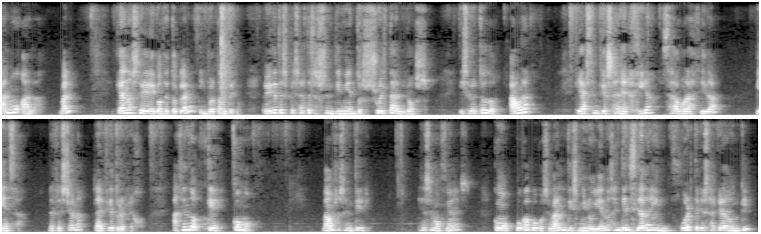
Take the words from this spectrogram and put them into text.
Almohada, ¿vale? Quedándose concepto claro, importante. Permítete expresarte esos sentimientos, suéltalos. Y sobre todo, ahora que ya has sentido esa energía, esa voracidad, piensa, reflexiona, clarifica tu reflejo. ¿Haciendo qué? ¿Cómo? Vamos a sentir esas emociones, como poco a poco se van disminuyendo, esa intensidad tan fuerte que se ha creado en ti,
